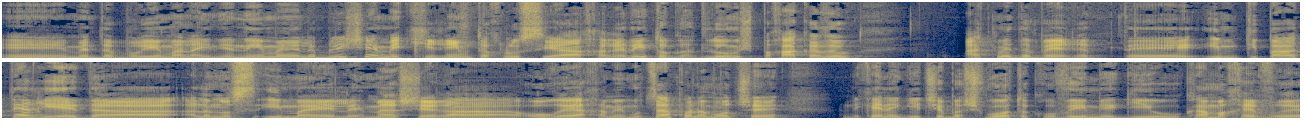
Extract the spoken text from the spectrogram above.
אה, מדברים על העניינים האלה בלי שהם מכירים את האוכלוסייה החרדית או גדלו משפחה כזו. את מדברת אה, עם טיפה יותר ידע על הנושאים האלה מאשר האורח הממוצע פה, למרות שאני כן אגיד שבשבועות הקרובים יגיעו כמה חבר'ה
